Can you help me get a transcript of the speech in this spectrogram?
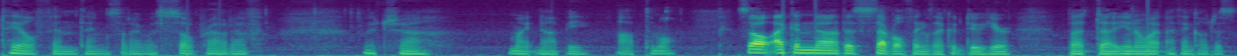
tail fin things that I was so proud of, which uh, might not be optimal. So I can, uh, there's several things I could do here, but uh, you know what, I think I'll just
